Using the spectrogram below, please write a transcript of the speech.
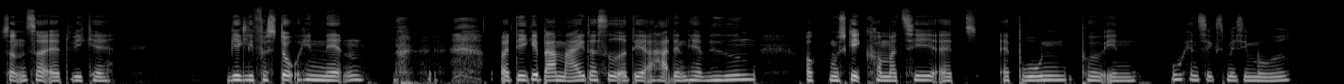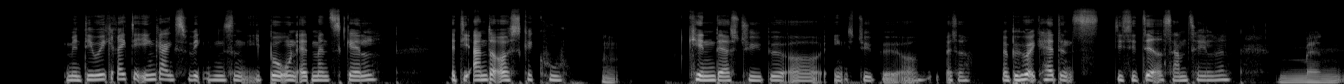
Sådan så, at vi kan virkelig forstå hinanden og det er ikke bare mig, der sidder der og har den her viden, og måske kommer til at, at bruge den på en uhensigtsmæssig måde. Men det er jo ikke rigtig indgangsvinklen sådan i bogen, at man skal, at de andre også skal kunne mm. kende deres type og ens type. Og, altså, man behøver ikke have den deciderede samtale, vel? Men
